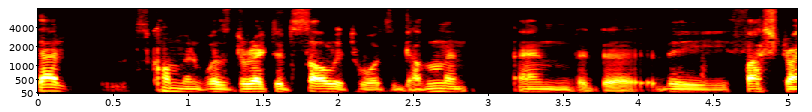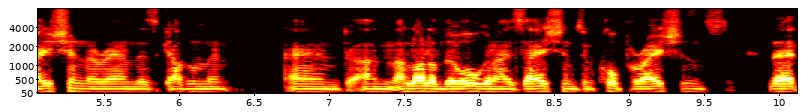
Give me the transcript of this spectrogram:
that comment was directed solely towards the government and the the frustration around this government and um, a lot of the organizations and corporations that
